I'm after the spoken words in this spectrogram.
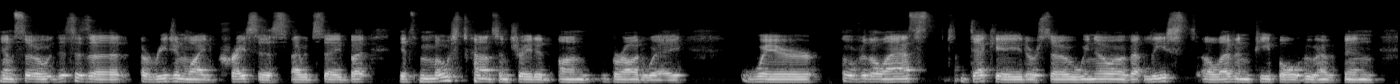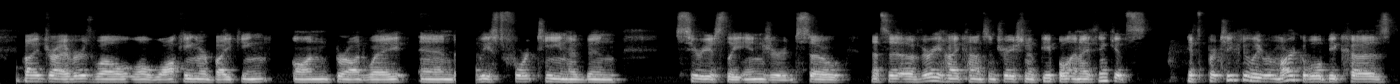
And so this is a, a region wide crisis, I would say, but it's most concentrated on Broadway, where over the last decade or so, we know of at least 11 people who have been by drivers while, while walking or biking on Broadway, and at least 14 have been seriously injured. So that's a, a very high concentration of people, and I think it's it's particularly remarkable because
